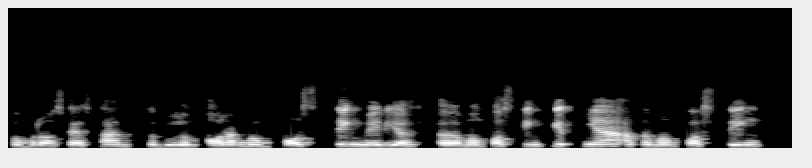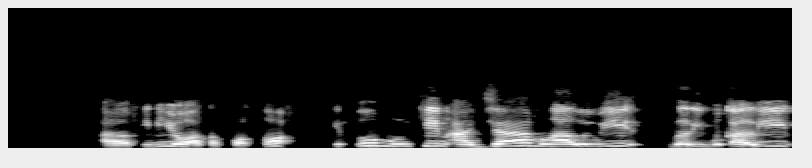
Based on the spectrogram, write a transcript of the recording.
pemrosesan sebelum orang memposting media uh, memposting fitnya atau memposting uh, video atau foto itu mungkin aja melalui beribu kali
